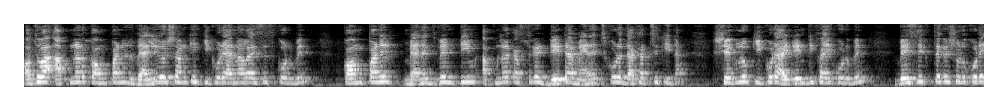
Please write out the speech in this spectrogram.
অথবা আপনার কোম্পানির ভ্যালুয়েশনকে কী করে অ্যানালাইসিস করবেন কোম্পানির ম্যানেজমেন্ট টিম আপনার কাছ থেকে ডেটা ম্যানেজ করে দেখাচ্ছে কিনা সেগুলো কি করে আইডেন্টিফাই করবেন? বেসিক থেকে শুরু করে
